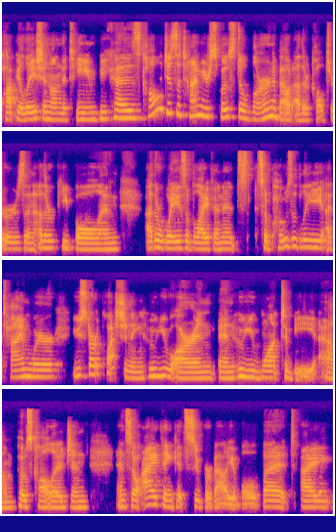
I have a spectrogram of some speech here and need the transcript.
population on the team because college is a time you're supposed to learn about other cultures and other people and other ways of life. And it's supposedly a time where you start questioning who you are and and who you want to be um, post college and And so I think it's super valuable, but I,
